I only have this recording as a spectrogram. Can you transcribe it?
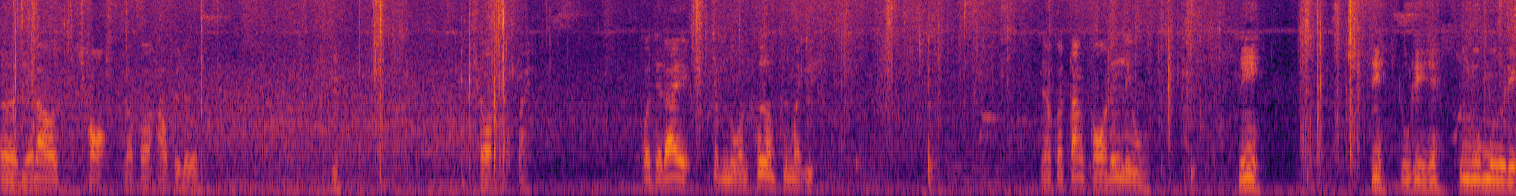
ออเดี๋ยวเราเฉาะแล้วก็เอาไปเลยเฉาะเอาไป ก็จะได้จำนวนเพิ่มขึ้นมาอีก แล้วก็ตั้งกอได้เร็ว นี่ นี่ดูดิเนี่ยดูดูมือดิ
